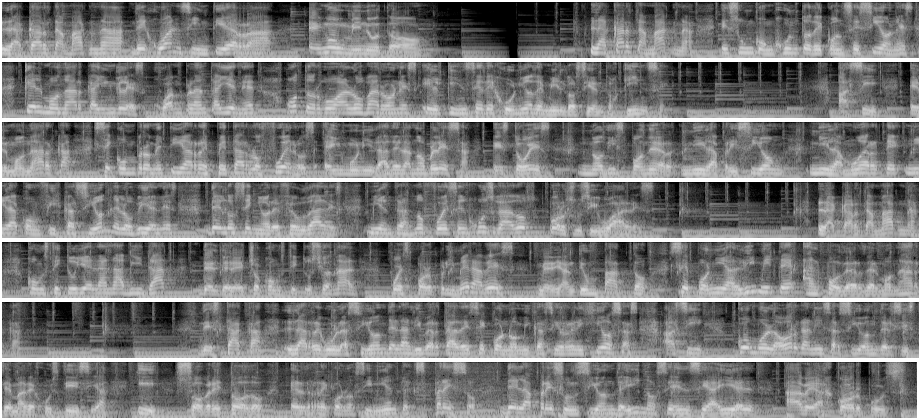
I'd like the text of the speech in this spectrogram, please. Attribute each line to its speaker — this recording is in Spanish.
Speaker 1: La Carta Magna de Juan Sin Tierra en un minuto. La Carta Magna es un conjunto de concesiones que el monarca inglés Juan Plantagenet otorgó a los varones el 15 de junio de 1215. Así, el monarca se comprometía a respetar los fueros e inmunidad de la nobleza, esto es, no disponer ni la prisión, ni la muerte, ni la confiscación de los bienes de los señores feudales, mientras no fuesen juzgados por sus iguales. La Carta Magna constituye la Navidad del derecho constitucional, pues por primera vez, mediante un pacto, se ponía límite al poder del monarca. Destaca la regulación de las libertades económicas y religiosas, así como la organización del sistema de justicia y, sobre todo, el reconocimiento expreso de la presunción de inocencia y el habeas corpus.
